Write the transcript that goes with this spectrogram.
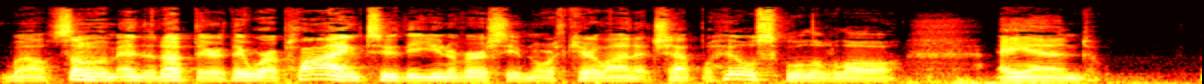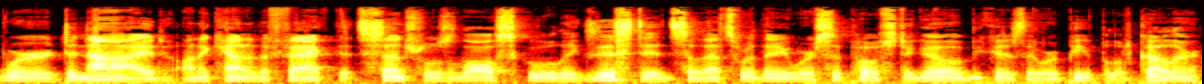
well, some of them ended up there. They were applying to the University of North Carolina at Chapel Hill School of Law, and were denied on account of the fact that Central's law school existed, so that's where they were supposed to go because they were people of color.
